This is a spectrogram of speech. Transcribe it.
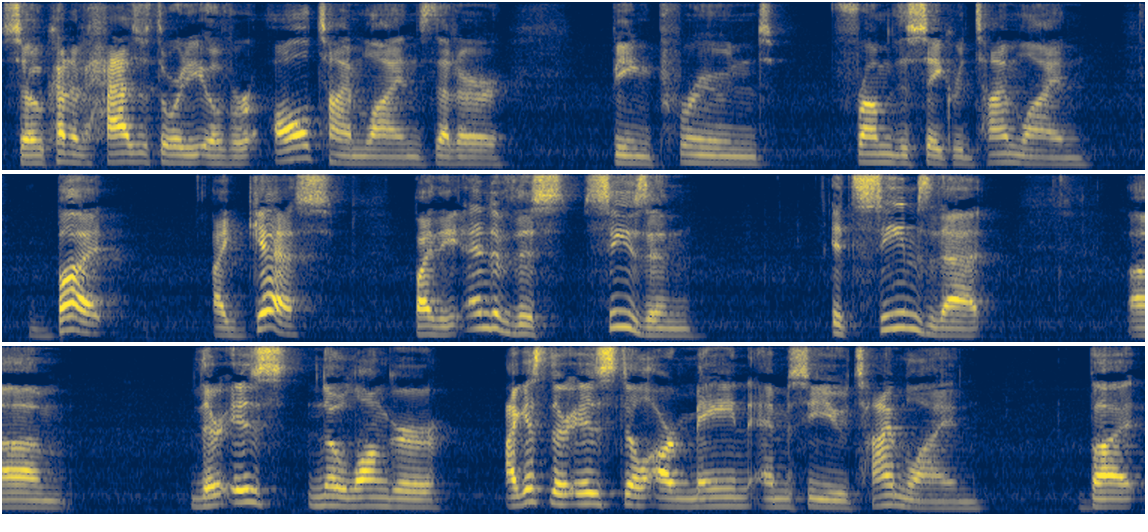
so kind of has authority over all timelines that are being pruned from the sacred timeline. But I guess by the end of this season, it seems that um, there is no longer, I guess there is still our main MCU timeline, but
